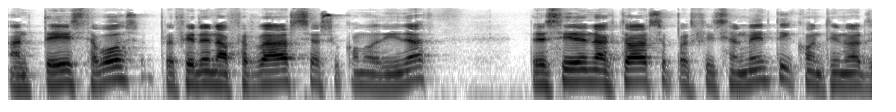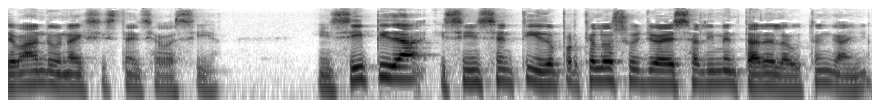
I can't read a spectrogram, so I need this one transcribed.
ante esta voz, prefieren aferrarse a su comodidad, deciden actuar superficialmente y continuar llevando una existencia vacía, insípida y sin sentido porque lo suyo es alimentar el autoengaño,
